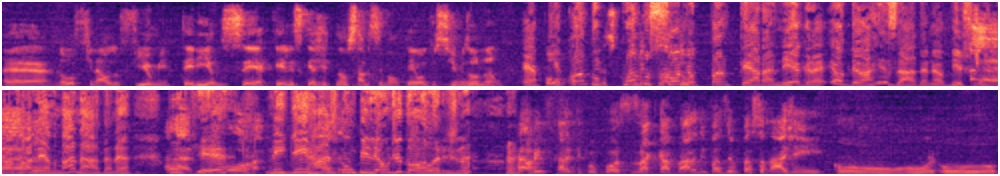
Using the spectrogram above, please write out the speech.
é, no final do filme teriam de ser aqueles que a gente não sabe se vão ter outros filmes ou não. É, porque Ou quando, quando some o Pantera Negra, eu dei uma risada, né? O bicho não É. tá valendo mais nada, né? É, Porque porra. ninguém rasga eu- um bilhão de dólares, né? Não, e os caras, tipo, pô, vocês acabaram de fazer um personagem com o. o-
